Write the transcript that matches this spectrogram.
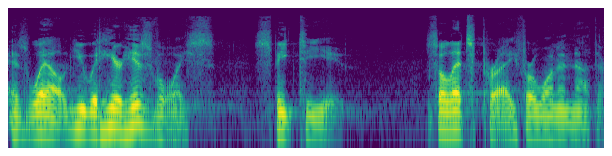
as well. You would hear his voice speak to you. So let's pray for one another.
